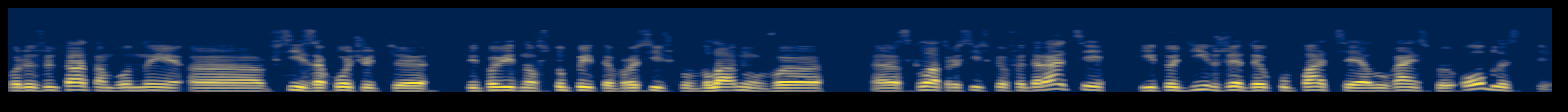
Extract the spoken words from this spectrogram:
По результатам вони всі захочуть відповідно вступити в російську вла... ну, в склад Російської Федерації, і тоді вже деокупація Луганської області,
